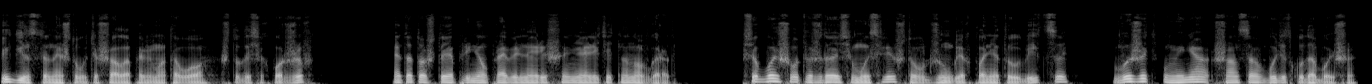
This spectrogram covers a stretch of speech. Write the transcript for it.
Единственное, что утешало, помимо того, что до сих пор жив, это то, что я принял правильное решение лететь на Новгород. Все больше утверждаюсь в мысли, что в джунглях планеты убийцы выжить у меня шансов будет куда больше.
